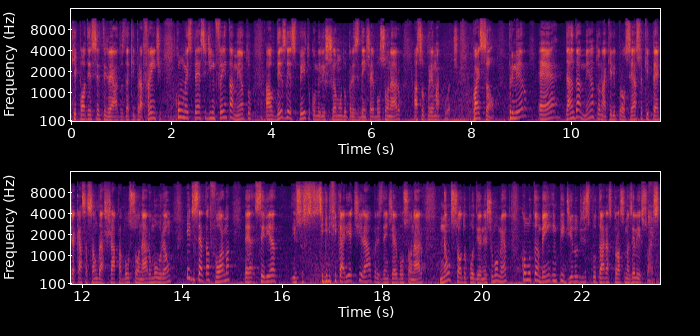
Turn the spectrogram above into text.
que podem ser trilhados daqui para frente, com uma espécie de enfrentamento ao desrespeito, como eles chamam, do presidente Jair Bolsonaro à Suprema Corte. Quais são? Primeiro, é dar andamento naquele processo que pede a cassação da chapa Bolsonaro Mourão e, de certa forma, é, seria isso significaria tirar o presidente Jair Bolsonaro não só do poder neste momento, como também impedi-lo de disputar as próximas eleições.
